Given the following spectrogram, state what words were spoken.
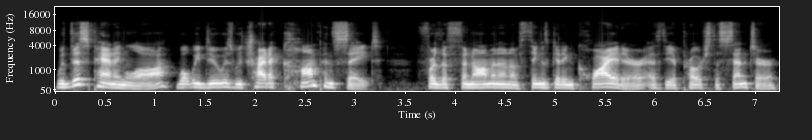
With this panning law, what we do is we try to compensate for the phenomenon of things getting quieter as they approach the center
